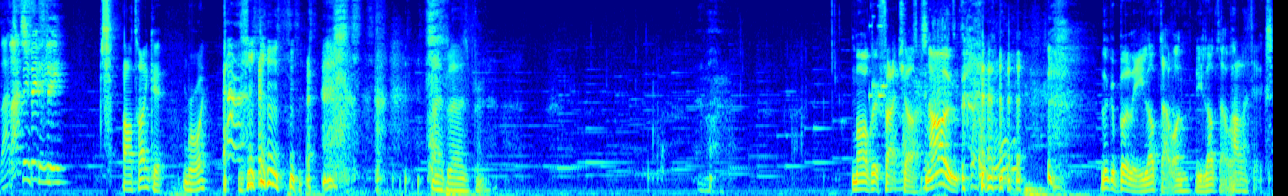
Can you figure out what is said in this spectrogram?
That's 50. I'll take it, Roy. Those blows. Margaret Thatcher. No! Look at Bully, he loved that one. He loved that one. Politics.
